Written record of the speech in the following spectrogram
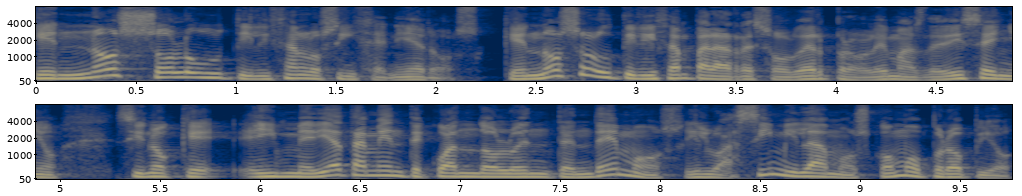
que no solo utilizan los ingenieros, que no solo utilizan para resolver problemas de diseño, sino que inmediatamente cuando lo entendemos y lo asimilamos como propio,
